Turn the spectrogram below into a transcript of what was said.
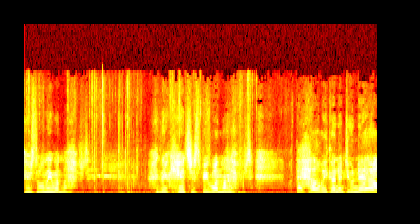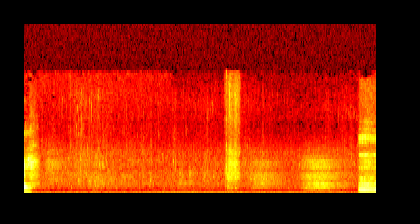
There's only one left? There can't just be one left. What the hell are we gonna do now? Uh,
